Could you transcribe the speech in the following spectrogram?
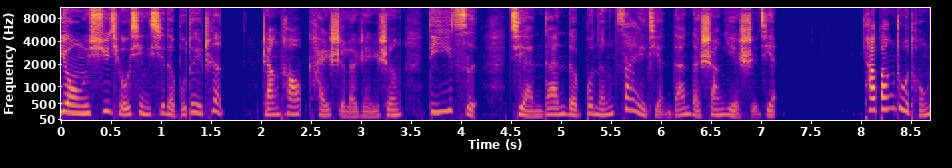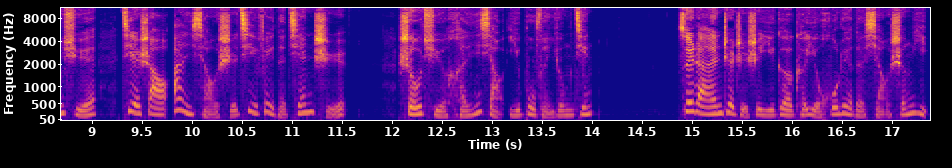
用需求信息的不对称。张涛开始了人生第一次简单的不能再简单的商业实践。他帮助同学介绍按小时计费的兼职，收取很小一部分佣金。虽然这只是一个可以忽略的小生意，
